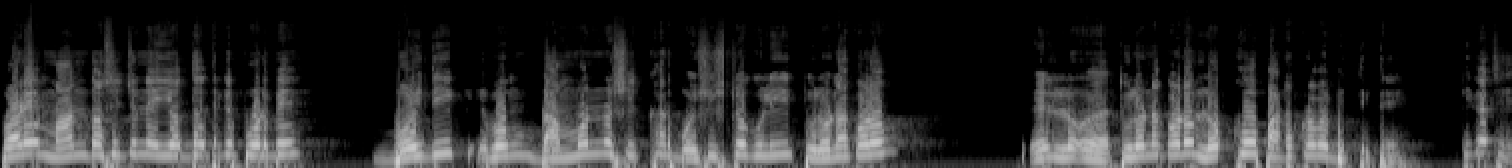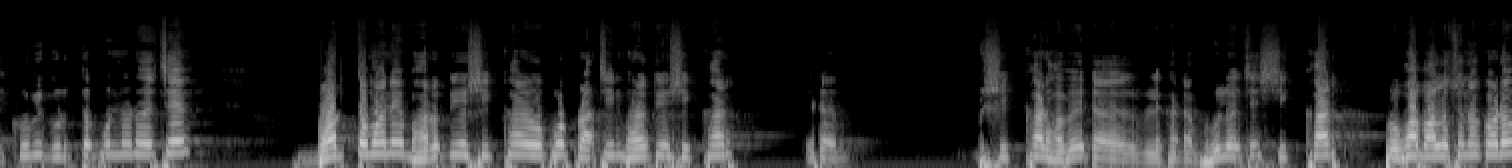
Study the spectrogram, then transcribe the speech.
পরে মান দশের জন্য এই অধ্যায় থেকে পড়বে। বৈদিক এবং ব্রাহ্মণ্য শিক্ষার বৈশিষ্ট্যগুলি তুলনা করো। এর তুলনা করো লক্ষ্য ও পাঠক্রমের ভিত্তিতে। ঠিক আছে? খুবই গুরুত্বপূর্ণ রয়েছে। বর্তমানে ভারতীয় শিক্ষার ওপর প্রাচীন ভারতীয় শিক্ষার, এটা শিক্ষার হবে, এটা লেখাটা ভুল হয়েছে, শিক্ষার প্রভাব আলোচনা করো।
